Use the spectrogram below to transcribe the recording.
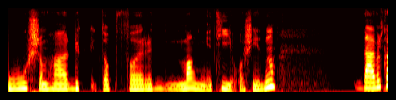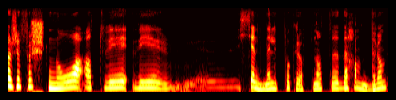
ord som har dukket opp for mange tiår siden, det er vel kanskje først nå at vi, vi, kjenner litt på kroppen at det handler om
